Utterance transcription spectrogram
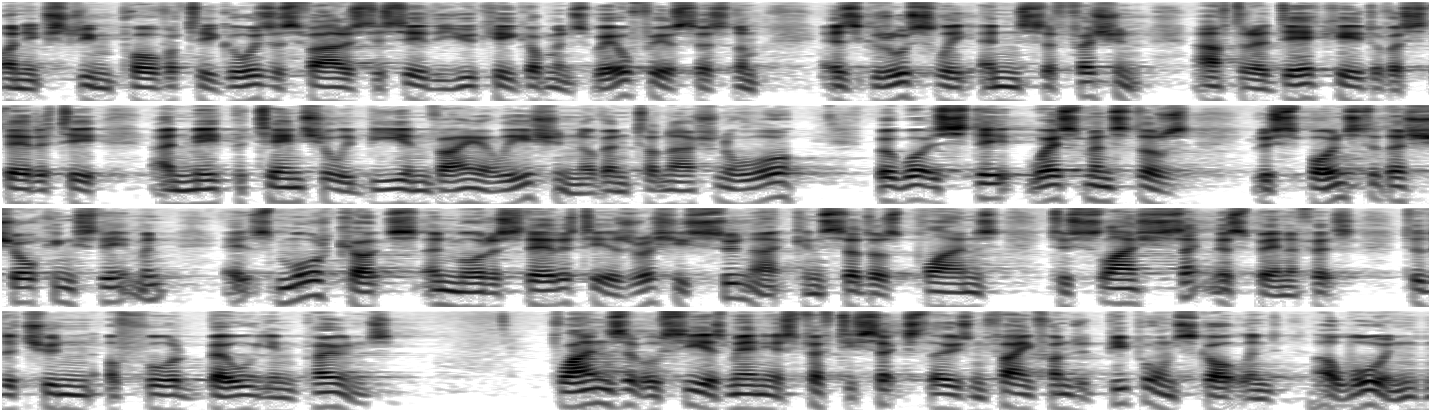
on Extreme Poverty goes as far as to say the UK government's welfare system is grossly insufficient after a decade of austerity and may potentially be in violation of international law. But what is State Westminster's response to this shocking statement? It's more cuts and more austerity as Rishi Sunak considers plans to slash sickness benefits to the tune of £4 billion. Plans that will see as many as 56,500 people in Scotland alone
